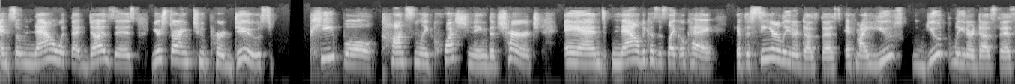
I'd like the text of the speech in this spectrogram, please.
And so now what that does is you're starting to produce people constantly questioning the church. And now because it's like okay if the senior leader does this, if my youth youth leader does this,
